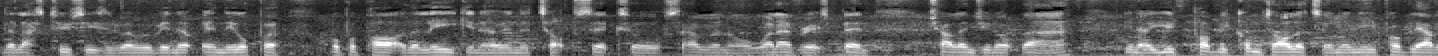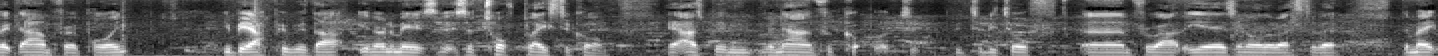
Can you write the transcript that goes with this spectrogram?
the last two seasons when we've been in the upper upper part of the league, you know, in the top six or seven or whatever it's been, challenging up there, you know, you'd probably come to Ollerton and you'd probably have it down for a point you'd be happy with that. You know what I mean? It's, it's a tough place to come. It has been renowned for to, to be tough um, throughout the years and all the rest of it. They make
